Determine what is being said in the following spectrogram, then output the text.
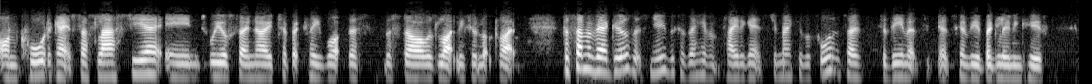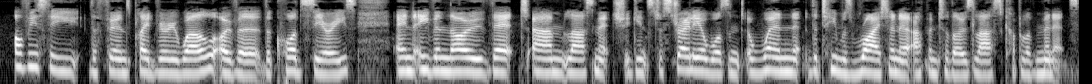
on court against us last year, and we also know typically what the style is likely to look like. For some of our girls, it's new because they haven't played against Jamaica before, and so for them, it's it's going to be a big learning curve obviously the Ferns played very well over the quad series, and even though that um, last match against Australia wasn't a win, the team was right in it up until those last couple of minutes.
